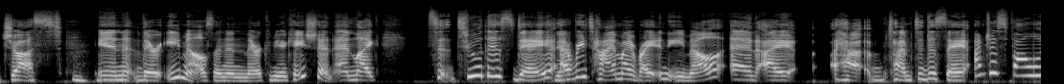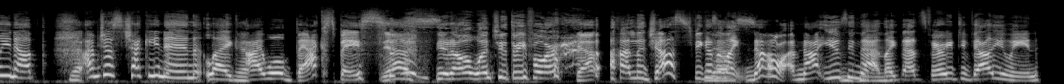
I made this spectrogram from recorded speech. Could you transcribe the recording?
just mm-hmm. in their emails and in their communication. And like, to, to this day, yeah. every time I write an email and I I'm tempted to say, I'm just following up. Yeah. I'm just checking in. Like yeah. I will backspace. Yes. you know, one, two, three, four yep. on the just because yes. I'm like, no, I'm not using mm-hmm. that. Like that's very devaluing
